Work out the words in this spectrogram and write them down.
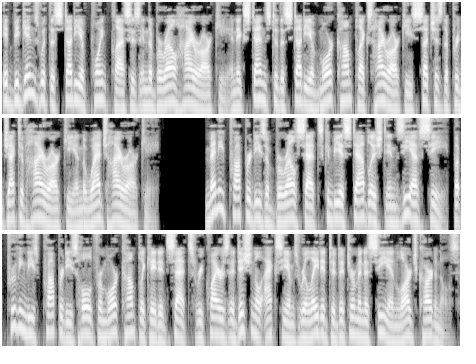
It begins with the study of point classes in the Borel hierarchy and extends to the study of more complex hierarchies such as the projective hierarchy and the Wadge hierarchy. Many properties of Borel sets can be established in ZFC, but proving these properties hold for more complicated sets requires additional axioms related to determinacy and large cardinals.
